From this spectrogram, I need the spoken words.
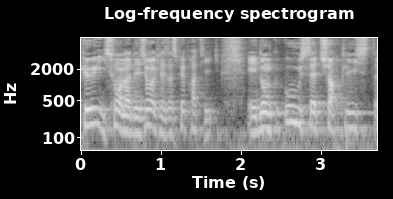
qu'ils sont en adhésion avec les aspects pratiques. Et donc, où cette shortlist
